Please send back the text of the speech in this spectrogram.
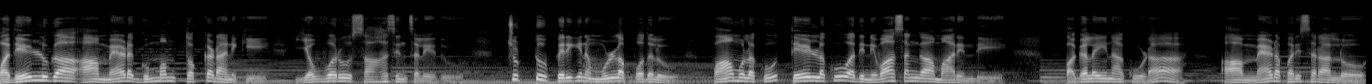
పదేళ్ళుగా ఆ మేడ గుమ్మం తొక్కడానికి ఎవ్వరూ సాహసించలేదు. చుట్టూ పెరిగిన ముళ్ళ పొదలు పాములకు తేళ్ళకు అది నివాసంగా మారింది. పగలైనా కూడా ఆ మేడ పరిసరాల్లో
